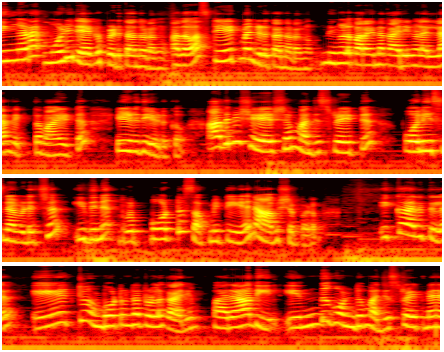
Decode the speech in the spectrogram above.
നിങ്ങളുടെ മൊഴി രേഖപ്പെടുത്താൻ തുടങ്ങും. അഥവാ സ്റ്റേറ്റ്മെന്റ് എടുക്കാൻ തുടങ്ങും. നിങ്ങൾ പറയുന്ന കാര്യങ്ങളെല്ലാം വ്യക്തമായിട്ട് എഴുതിയെടുക്കും. അതിനുശേഷം മജിസ്ട്രേറ്റ് പോലീസിനെ വിളിച്ച് ഇതിന് റിപ്പോർട്ട് സബ്മിറ്റ് ചെയ്യാൻ ആവശ്യപ്പെടും. ഇക്കാര്യത്തിൽ ഏറ്റവും ഇമ്പോർട്ടന്റ് ആയിട്ടുള്ള കാര്യം പരാതിയിൽ എന്തുകൊണ്ട് മജിസ്ട്രേറ്റിനെ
